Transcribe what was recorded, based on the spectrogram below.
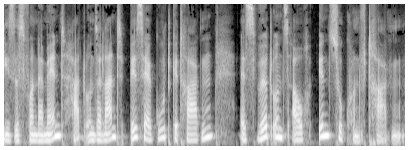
Dieses Fundament hat unser Land bisher gut getragen. Es wird uns auch in Zukunft tragen.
